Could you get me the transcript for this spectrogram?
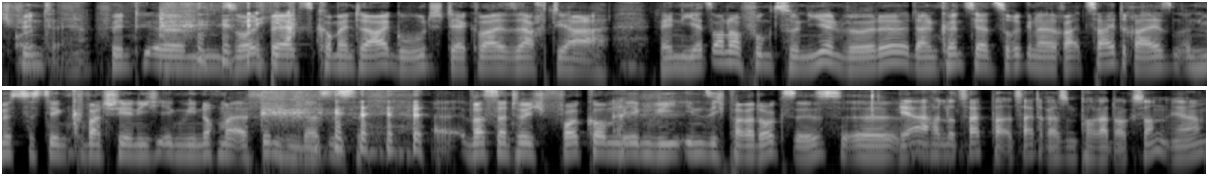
ich finde ja. find, ähm, Soldbergs ja. Kommentar gut, der quasi sagt, ja, wenn die jetzt auch noch funktionieren würde, dann könntest du ja zurück in der Zeit reisen und müsstest den Quatsch hier nicht irgendwie nochmal erfinden. Das ist, äh, was natürlich vollkommen irgendwie in sich paradox ist. Äh, ja, hallo Zeit, Zeitreisen-Paradoxon, ja.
